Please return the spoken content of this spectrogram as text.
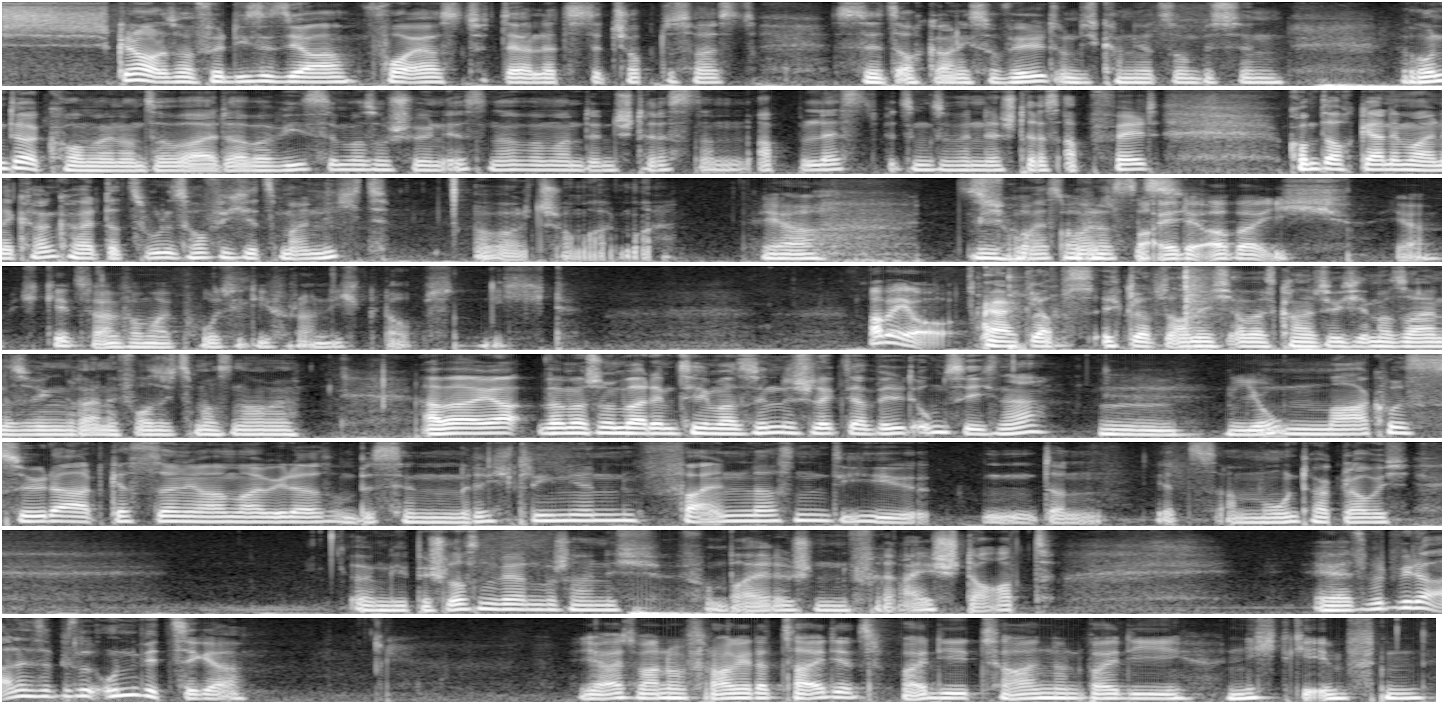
genau, das war für dieses Jahr vorerst der letzte Job. Das heißt, es ist jetzt auch gar nicht so wild und ich kann jetzt so ein bisschen runterkommen und so weiter. Aber wie es immer so schön ist, ne, wenn man den Stress dann ablässt, beziehungsweise wenn der Stress abfällt, kommt auch gerne mal eine Krankheit dazu. Das hoffe ich jetzt mal nicht. Aber jetzt schauen wir halt mal. Ja, ich hoffe erst mal, dass das- beide, aber ich, ja, ich gehe jetzt einfach mal positiv ran. Ich glaube es nicht. Aber ja, Ja, ich glaub's, ich glaub's auch nicht, aber es kann natürlich immer sein, deswegen reine Vorsichtsmaßnahme. Aber ja, wenn wir schon bei dem Thema sind, es schlägt ja wild um sich, ne? Hm. Markus Söder hat gestern ja mal wieder so ein bisschen Richtlinien fallen lassen, die dann jetzt am Montag, glaube ich, irgendwie beschlossen werden, wahrscheinlich vom bayerischen Freistaat. Ja, jetzt wird wieder alles ein bisschen unwitziger. Ja, es war nur eine Frage der Zeit jetzt bei die Zahlen und bei die Nicht-Geimpften.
